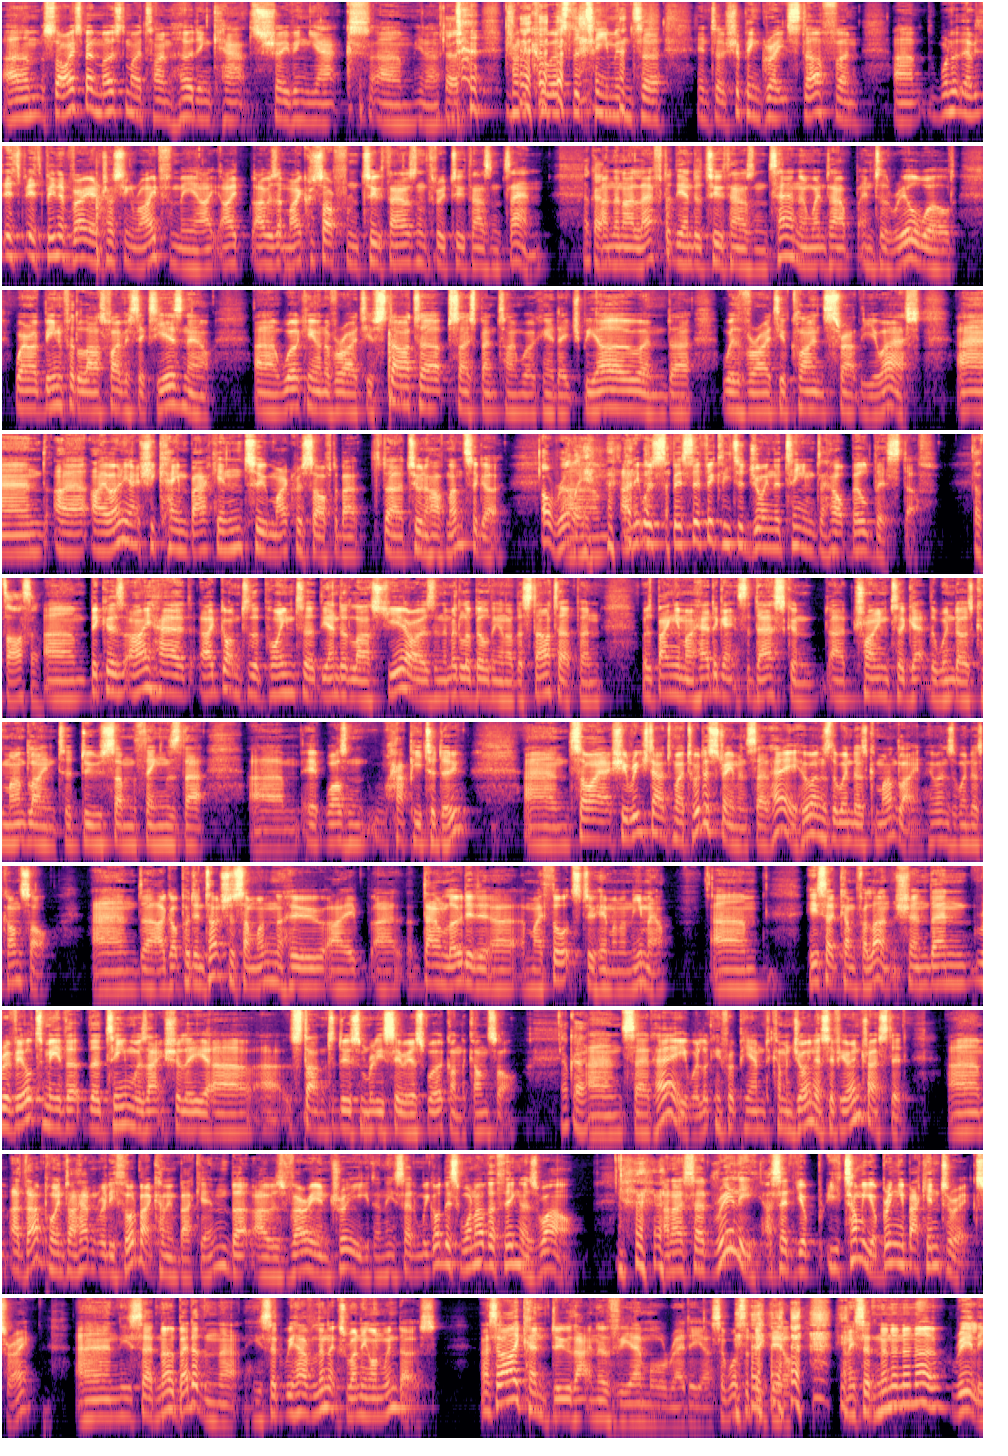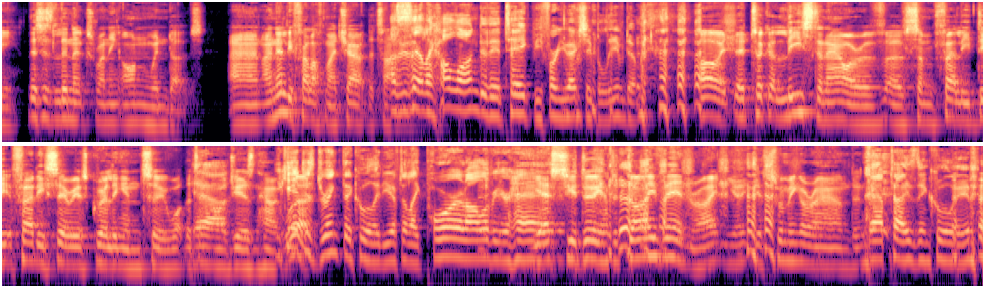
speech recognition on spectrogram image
Um, so I spend most of my time herding cats, shaving yaks, um, you know, trying to coerce the team into into shipping great stuff. And uh, one of the, it's it's been a very interesting ride for me. I, I I was at Microsoft from 2000 through 2010, Okay. and then I left at the end of 2010 and went out into the real world, where I've been for the last five or six years now uh, working on a variety of startups. I spent time working at HBO and uh, with a variety of clients throughout the US. And uh, I only actually came back into Microsoft about uh, two and a half months ago. Oh, really? Um, and it was specifically to join the team to help build this stuff. That's awesome. Um, because I had I'd gotten to the point at the end of last year I was in the middle of building another startup and was banging my head against the desk and uh, trying to get the Windows command line to do some things that um, it wasn't happy to do. And so I actually reached out to my Twitter stream and said, "Hey, who owns the Windows command line? Who owns the Windows console?" And uh, I got put in touch with someone who I uh, downloaded uh, my thoughts to him on an email. Um, he said, come for lunch, and then revealed to me that the team was actually uh, uh, starting to do some really serious work on the console. okay. And said, hey, we're looking for a PM to come and join us if you're interested. Um, at that point, I hadn't really thought about coming back in, but I was very intrigued. And he said, we got this one other thing as well. and I said, really? I said, you're, you tell me you're bringing back Interix, right? And he said, no, better than that. He said, we have Linux running on Windows. And I said, I can do that in a VM already. I said, what's the big deal? and he said, no, no, no, no, really. This is Linux running on Windows. And I nearly fell off my chair at the time. I was gonna say, like, how long did it take before you actually believed him? oh, it, it took at least an hour of, of some fairly de- fairly serious grilling into what the technology is and how you it works. You can't just drink the Kool Aid. You have to like pour it all over your head. yes, you do. You have to dive in, right? You're, you're swimming around, and baptized in Kool Aid.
